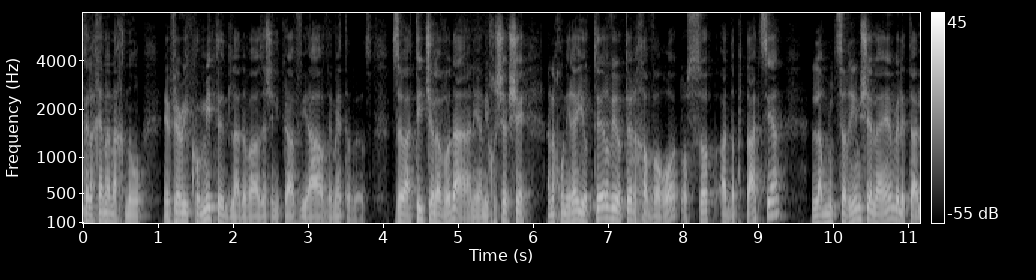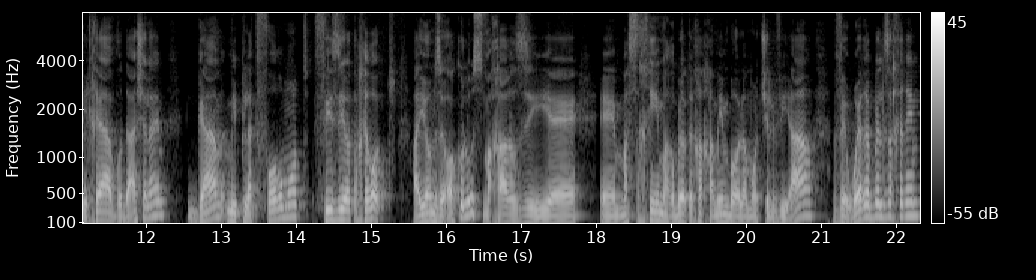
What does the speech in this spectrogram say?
ולכן אנחנו אה, very committed לדבר הזה שנקרא VR ו-Metaverse. זהו העתיד של עבודה, אני, אני חושב שאנחנו נראה יותר ויותר חברות עושות אדפטציה למוצרים שלהם ולתהליכי העבודה שלהם, גם מפלטפורמות פיזיות אחרות. היום זה אוקולוס, מחר זה יהיה אה, מסכים הרבה יותר חכמים בעולמות של VR ו-Wearables אחרים,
